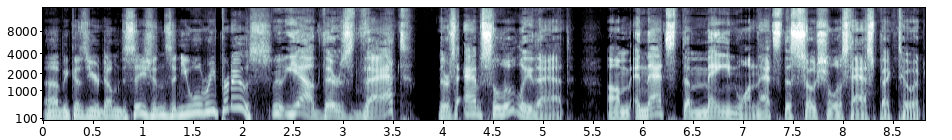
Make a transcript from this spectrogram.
uh, because of your dumb decisions, and you will reproduce. Yeah, there's that. There's absolutely that. Um, and that's the main one. That's the socialist aspect to it.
